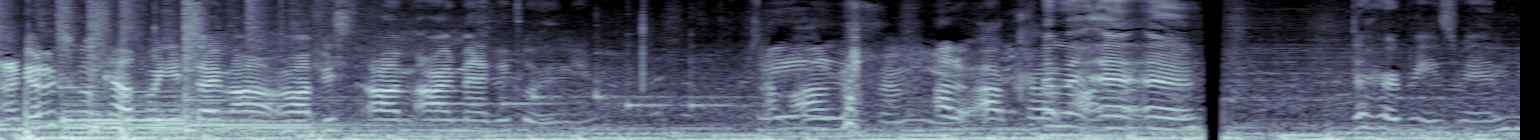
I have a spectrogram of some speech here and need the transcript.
I go to school in California, so I'm obviously I'm automatically cooler than you. I'm on. from I don't, I'll I'm uh, uh, the herpes man.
